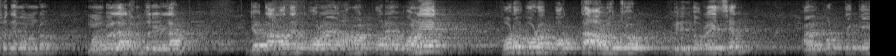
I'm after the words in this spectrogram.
সুদী মণ্ডল মণ্ডলী, আলহামদুলিল্লাহ। যেহেতু আমাদের পরে, আমার পরে অনেক বড় বড় বক্তা, আলোচক বৃন্দ রয়েছেন। আমি প্রত্যেককে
